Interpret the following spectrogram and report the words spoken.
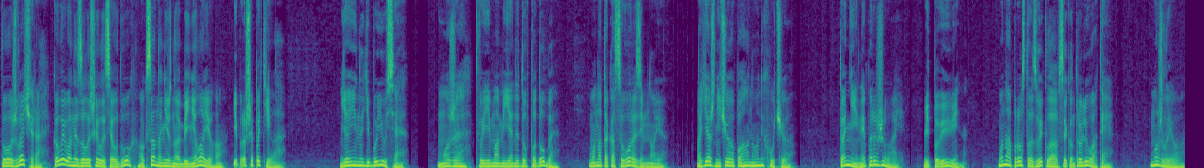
Того ж вечора, коли вони залишилися удвох, Оксана ніжно обійняла його і прошепотіла. Я іноді боюся. Може, твоїй мамі я не до вподоби? Вона така сувора зі мною, а я ж нічого поганого не хочу. Та ні, не переживай, відповів він. Вона просто звикла все контролювати. Можливо,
